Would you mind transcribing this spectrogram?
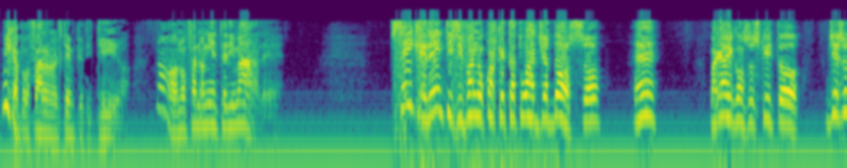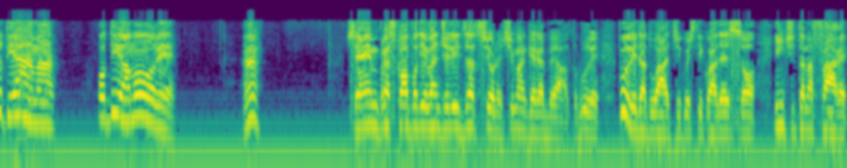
mica profanano il Tempio di Dio, no, non fanno niente di male. Se i credenti si fanno qualche tatuaggio addosso, eh? Magari con su scritto Gesù ti ama, o Dio amore, eh? Sempre a scopo di evangelizzazione, ci mancherebbe altro, pure, pure, i tatuaggi questi qua adesso incitano a fare,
